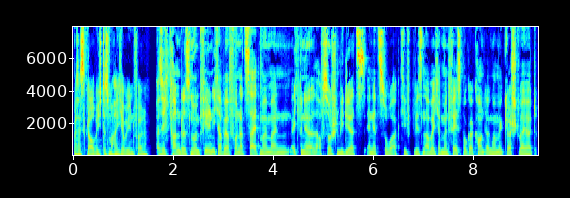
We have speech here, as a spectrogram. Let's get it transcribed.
Was heißt, glaube ich, das mache ich auf jeden Fall. Also ich kann das nur empfehlen. Ich habe ja vor einer Zeit mal meinen, ich bin ja auf Social Media jetzt nicht so aktiv gewesen, aber ich habe meinen Facebook-Account irgendwann mal gelöscht, weil halt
